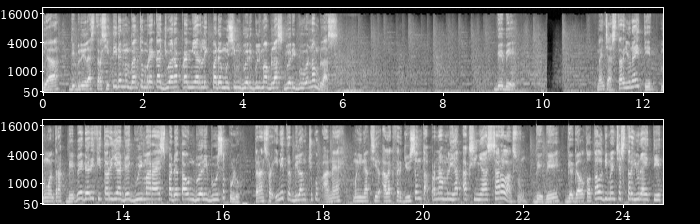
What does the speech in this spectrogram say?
Ia dibeli Leicester City dan membantu mereka juara Premier League pada musim 2015-2016. BB Manchester United mengontrak BB dari Vitoria de Guimaraes pada tahun 2010. Transfer ini terbilang cukup aneh mengingat Sir Alex Ferguson tak pernah melihat aksinya secara langsung. BB gagal total di Manchester United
